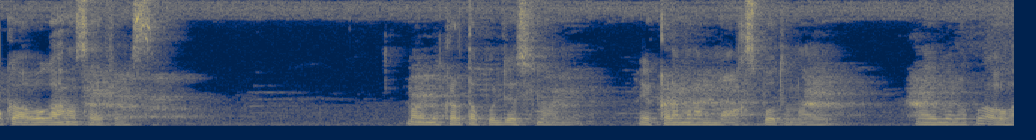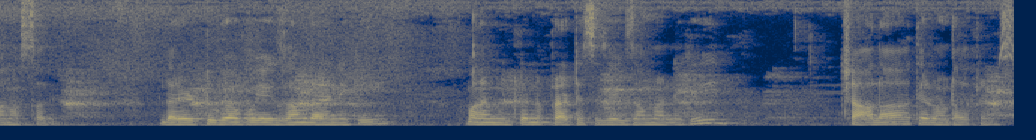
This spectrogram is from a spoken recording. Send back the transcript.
ఒక అవగాహన వస్తుంది ఫ్రెండ్స్. మనం ఎక్కడ తప్పులు చేస్తున్నాము ఎక్కడ మనం మార్క్స్ పోతున్నాయి అనేది మనకు అవగాహన వస్తుంది. డైరెక్ట్గా పోయి ఎగ్జామ్ రాయడానికి మనం ఇంట్లోనే ప్రాక్టీస్ చేసే ఎగ్జామ్ రాయడానికి చాలా తేడా ఉంటుంది ఫ్రెండ్స్.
